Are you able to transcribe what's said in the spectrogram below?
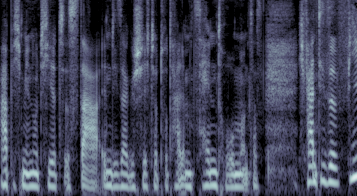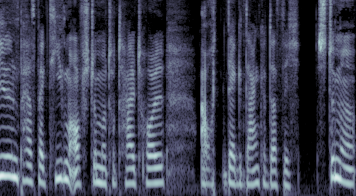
habe ich mir notiert, ist da in dieser Geschichte total im Zentrum. Und das, ich fand diese vielen Perspektiven auf Stimme total toll. Auch der Gedanke, dass sich Stimme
